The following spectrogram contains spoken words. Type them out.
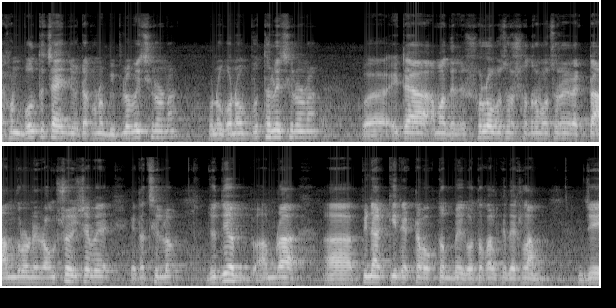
এখন বলতে চায় যে ওটা কোনো বিপ্লবই ছিল না, কোনো গণ অভ্যুত্থানই ছিল না। এটা আমাদের ষোলো বছর, সতেরো বছরের একটা আন্দোলনের অংশ হিসেবে এটা ছিল। যদিও আমরা পিনাকির একটা বক্তব্যে গতকালকে দেখলাম যে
